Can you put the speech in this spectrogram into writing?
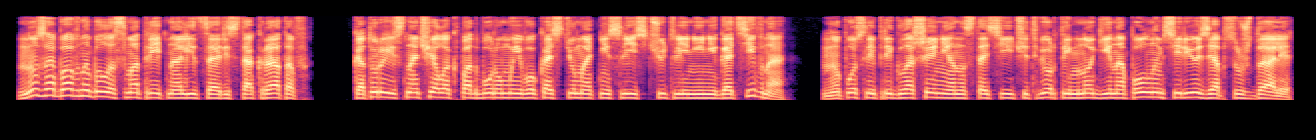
но забавно было смотреть на лица аристократов, которые сначала к подбору моего костюма отнеслись чуть ли не негативно, но после приглашения Анастасии IV многие на полном серьезе обсуждали,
